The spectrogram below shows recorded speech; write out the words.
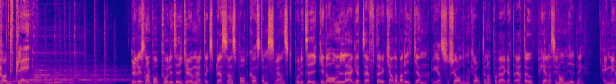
Podplay. Du lyssnar på Politikrummet, Expressens podcast om svensk politik. Idag om läget efter kalabaliken. Är Socialdemokraterna på väg att äta upp hela sin omgivning? Häng med.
